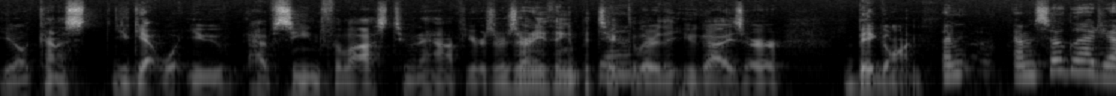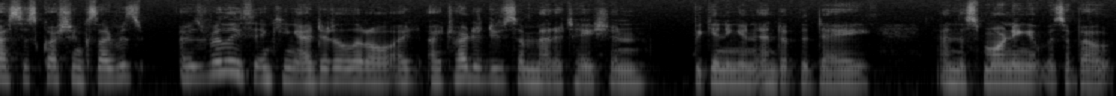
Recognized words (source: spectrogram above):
you know, kind of you get what you have seen for the last two and a half years? Or is there anything in particular yeah. that you guys are big on? I'm I'm so glad you asked this question because I was I was really thinking. I did a little. I, I tried to do some meditation, beginning and end of the day, and this morning it was about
